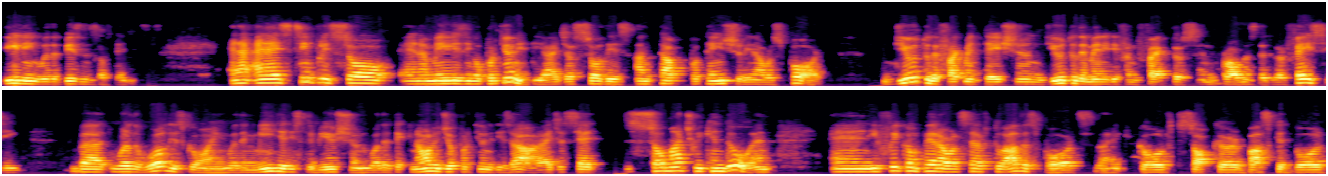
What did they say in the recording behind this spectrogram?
dealing with the business of tennis. And I, and I simply saw an amazing opportunity. I just saw this untapped potential in our sport due to the fragmentation, due to the many different factors and problems that we're facing, but where the world is going, where the media distribution, where the technology opportunities are, I just said so much we can do. And and if we compare ourselves to other sports like golf, soccer, basketball,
